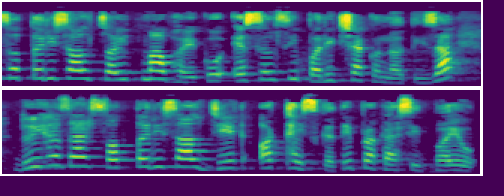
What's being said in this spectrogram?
उनसत्तरी साल चैतमा भएको एसएलसी परीक्षाको नतिजा दुई हजार सत्तरी साल जेठ अठाइस गते प्रकाशित भयो।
